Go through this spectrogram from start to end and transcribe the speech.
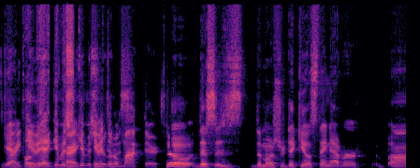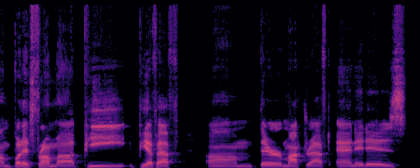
Yeah, All right, pull- give it- yeah, give us all right, give us give your little us. mock there. So this is the most ridiculous thing ever. Um, but it's from uh, P PFF, um, their mock draft, and it is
